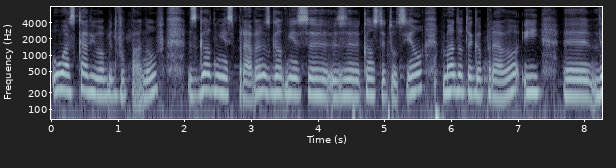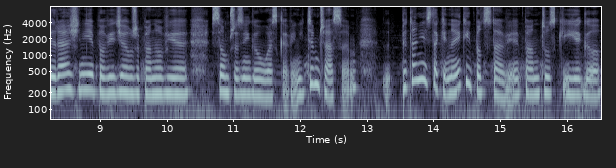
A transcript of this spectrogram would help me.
ułaskawił obydwu panów zgodnie z prawem, zgodnie z, z konstytucją, ma do tego prawo i y, wyraźnie powiedział, że panowie są przez niego ułaskawieni. Tymczasem y, pytanie jest takie, na jakiej podstawie pan Tusk i jego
